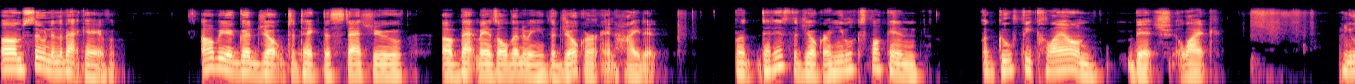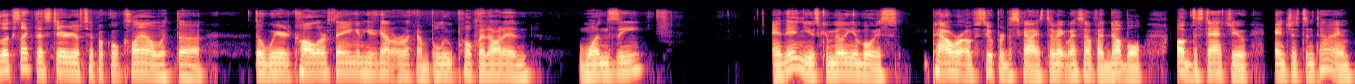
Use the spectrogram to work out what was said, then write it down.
Um, soon in the Batcave, I'll be a good joke to take this statue of Batman's old enemy, the Joker, and hide it. But that is the Joker, and he looks fucking a goofy clown bitch. Like he looks like the stereotypical clown with the the weird collar thing, and he's got like a blue polka dotted onesie. And then use chameleon voice power of super disguise to make myself a double of the statue, and just in time,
